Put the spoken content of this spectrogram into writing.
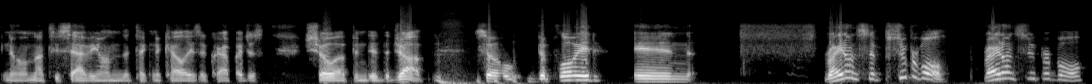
you know, I'm not too savvy on the technicalities of crap. I just show up and did the job. so deployed in right on Super Bowl, right on Super Bowl,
